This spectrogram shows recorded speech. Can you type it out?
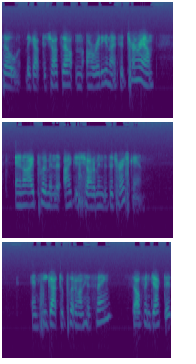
so they got the shots out and already, and I said, turn around. And I put him in the, I just shot him into the trash can. And he got to put on his thing, self injected.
